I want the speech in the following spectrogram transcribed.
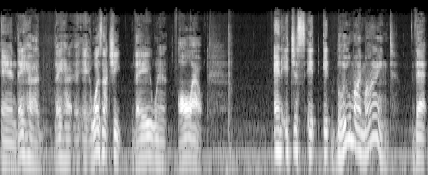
and they had they had it was not cheap. They went all out, and it just it it blew my mind that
